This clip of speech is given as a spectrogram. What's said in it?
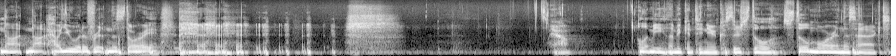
not, not how you would have written the story. yeah. Let me, let me continue because there's still, still more in this act.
